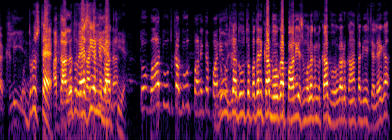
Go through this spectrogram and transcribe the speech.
रख ली है। दुरुस्त है। अदालत तो वैसे ही हमने बात की है। तो वहाँ दूध का दूध पानी का पानी दूध का दूध तो पता नहीं कब होगा पानी इस मुल्क में कब होगा और कहाँ तक ये चलेगा।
